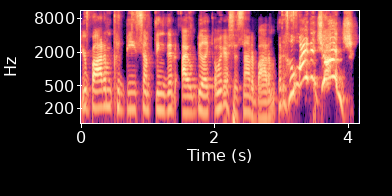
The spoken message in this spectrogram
Your bottom could be something that I would be like, "Oh my gosh, it's not a bottom." But who am I to judge?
